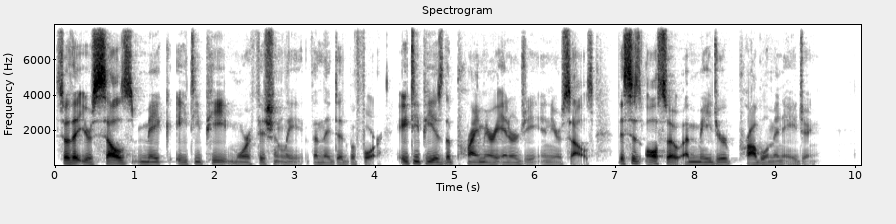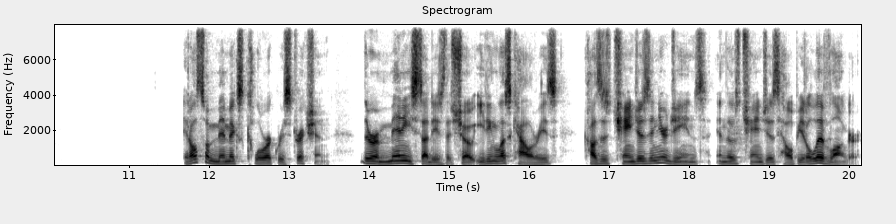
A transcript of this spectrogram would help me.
so that your cells make ATP more efficiently than they did before. ATP is the primary energy in your cells. This is also a major problem in aging. It also mimics caloric restriction. There are many studies that show eating less calories causes changes in your genes, and those changes help you to live longer.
